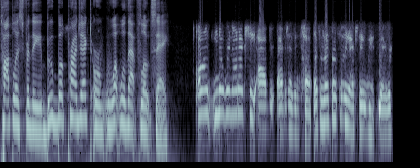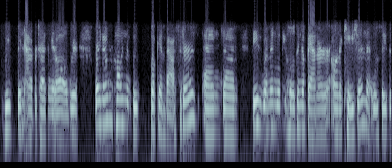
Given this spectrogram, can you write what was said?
topless for the Boob Book project, or what will that float say? Um, you know, we're not actually ad- advertising topless, and that's not something actually we we've been advertising at all. We're right now we're calling them book ambassadors, and um, these women will be holding a banner on occasion that will say the,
